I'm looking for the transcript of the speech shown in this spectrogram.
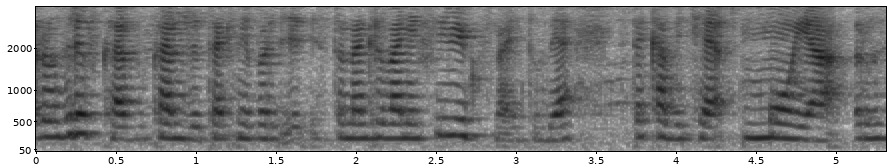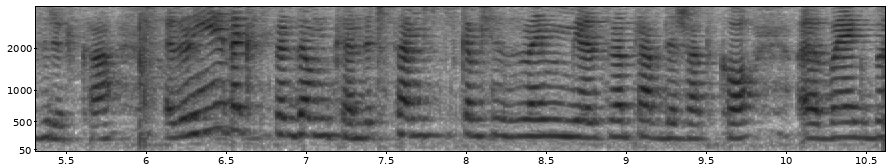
rozrywkę w weekendy, to jak najbardziej jest to nagrywanie filmików na YouTubie. Jest taka, wiecie, moja rozrywka. E, no nie tak spędzam weekendy. Czasami spotykam się ze znajomymi, ale to naprawdę rzadko, e, bo jakby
